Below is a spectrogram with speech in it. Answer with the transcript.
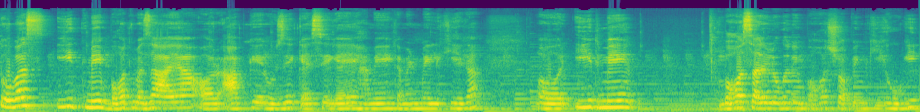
तो बस ईद में बहुत मज़ा आया और आपके रोज़े कैसे गए, हमें कमेंट में लिखिएगा। और ईद में बहुत सारे लोगों ने बहुत शॉपिंग की होगी।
